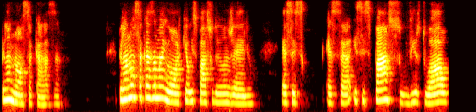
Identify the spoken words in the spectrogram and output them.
Pela nossa casa. Pela nossa casa maior, que é o espaço do evangelho. Essa, essa, esse espaço virtual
